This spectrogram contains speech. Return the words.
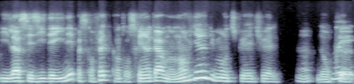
il a ses idées innées, parce qu'en fait, quand on se réincarne, on en vient du monde spirituel. Hein. Donc, euh,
